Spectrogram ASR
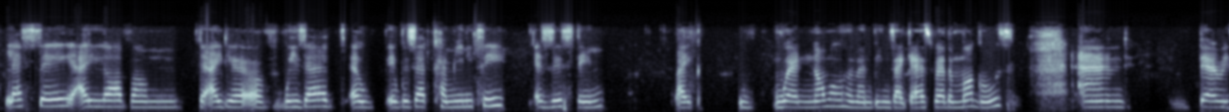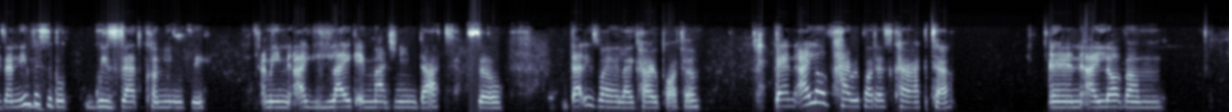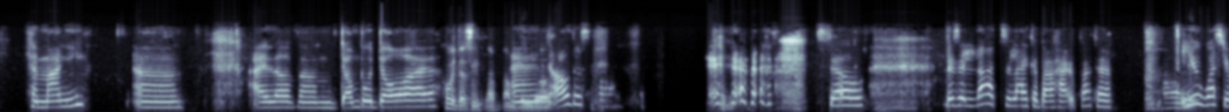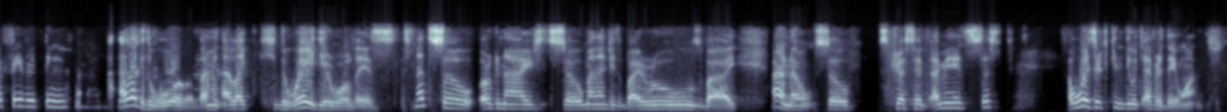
Let's say I love um the idea of wizard, a, a wizard community existing, like we're normal human beings, I guess. We're the muggles, and there is an invisible wizard community. I mean, I like imagining that. So that is why I like Harry Potter. Then I love Harry Potter's character, and I love um Hermione. Um, I love um Dumbledore Who doesn't love Dumbledore? and all this stuff. so there's a lot to like about Harry Potter. Oh. You, what's your favorite thing? I like the world. I mean, I like the way their world is. It's not so organized, so managed by rules, by, I don't know, so stressed. I mean, it's just a wizard can do whatever they want.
